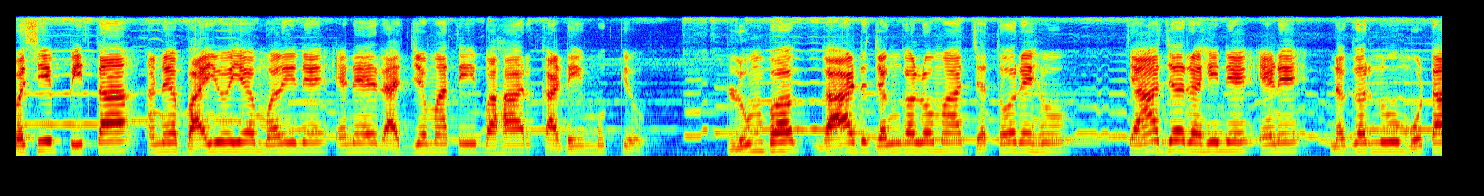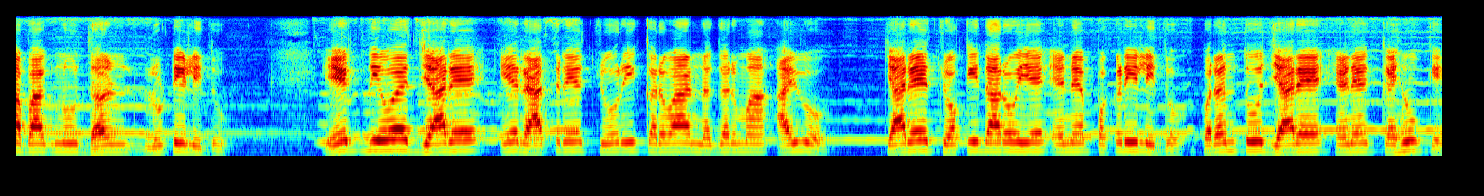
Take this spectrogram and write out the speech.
પછી પિતા અને ભાઈઓએ મળીને એને રાજ્યમાંથી બહાર કાઢી મૂક્યો. લુંભક ગાઢ જંગલોમાં જતો રહ્યો. ત્યાં જ રહીને એણે નગરનું મોટા ભાગનું ધન લૂંટી લીધું. એક દિવસ જ્યારે એ રાત્રે ચોરી કરવા નગરમાં આવ્યો, ત્યારે ચોકીદારોએ એને પકડી લીધો. પરંતુ જ્યારે એણે કહ્યું કે,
